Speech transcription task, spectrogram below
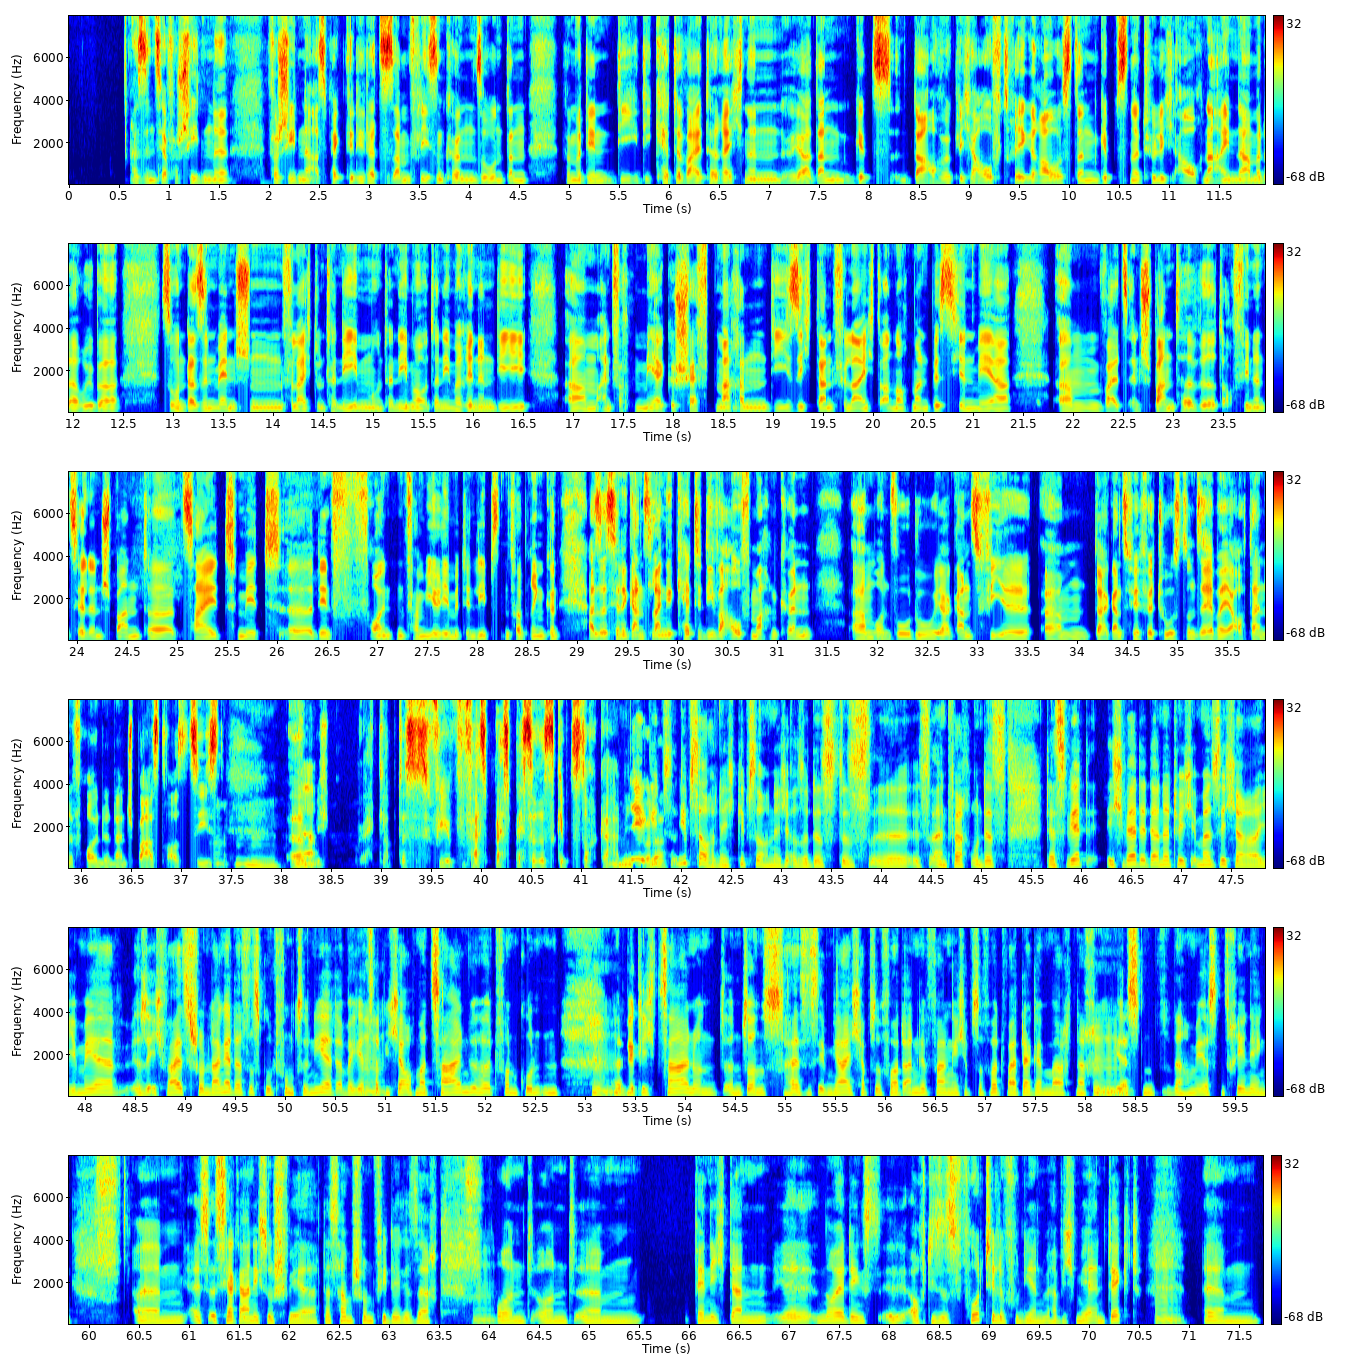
Da sind es ja verschiedene, verschiedene Aspekte, die da zusammenfließen können. So, und dann, wenn wir den, die, die Kette weiterrechnen, ja, dann gibt's da auch wirkliche Aufträge raus. Dann gibt's natürlich auch eine Einnahme darüber. So, und da sind Menschen, vielleicht Unternehmen, Unternehmer, Unternehmerinnen, die ähm, einfach mehr Geschäft machen, die sich dann vielleicht auch noch mal ein bisschen mehr, ähm, weil es entspannter wird, auch finanziell entspannter, Zeit mit äh, den Freunden, Familie, mit den Liebsten verbringen können. Also es ist ja eine ganz lange Kette, die wir selber aufmachen können ähm, und wo du ja ganz viel, ähm, da ganz viel für tust und selber ja auch deine Freunde deinen Spaß draus ziehst. Mhm, ähm, ja. ich ich glaube, das ist viel, was, was Besseres gibt's doch gar nicht, nee, oder? Gibt's, gibt's auch nicht, gibt's auch nicht. Also das, das äh, ist einfach, und das, das wird, ich werde da natürlich immer sicherer. Je mehr, also ich weiß schon lange, dass es gut funktioniert, aber jetzt hm. habe ich ja auch mal Zahlen gehört von Kunden, hm. äh, wirklich Zahlen und, und sonst heißt es eben, ja, ich habe sofort angefangen, ich habe sofort weitergemacht nach hm. dem ersten, nach dem ersten Training. Ähm, es ist ja gar nicht so schwer. Das haben schon viele gesagt. Hm. Und, und ähm, wenn ich dann äh, neuerdings äh, auch dieses Vortelefonieren habe ich mehr entdeckt. Mhm. Ähm,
